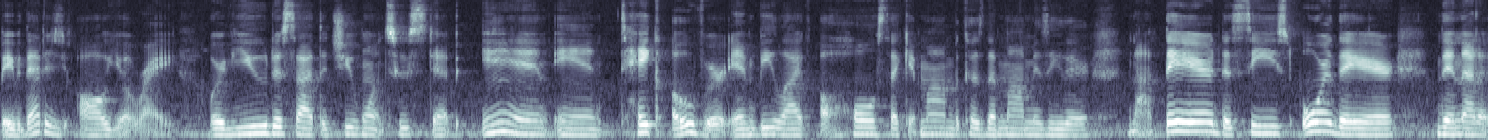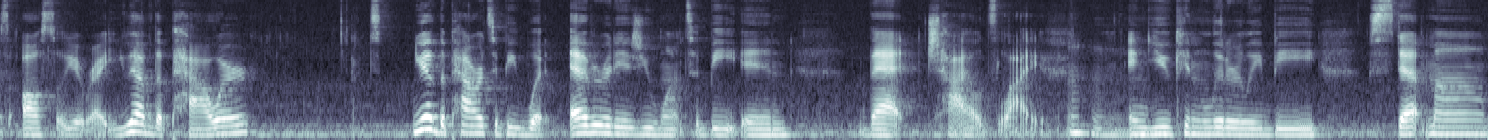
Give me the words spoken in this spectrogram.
baby, that is all your right. Or if you decide that you want to step in and take over and be like a whole second mom because the mom is either not there, deceased, or there, then that is also your right. You have the power you have the power to be whatever it is you want to be in that child's life. Mm-hmm. And you can literally be stepmom,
